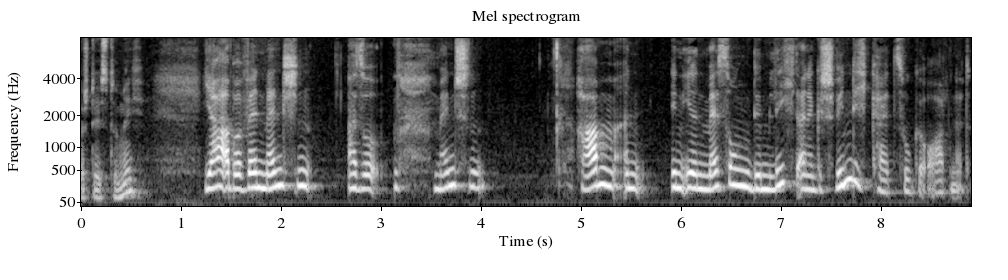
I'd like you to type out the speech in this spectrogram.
Verstehst du mich? Ja, aber wenn Menschen, also Menschen haben an, in ihren Messungen dem Licht eine Geschwindigkeit zugeordnet.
